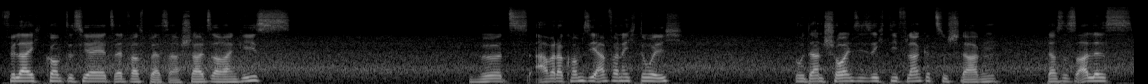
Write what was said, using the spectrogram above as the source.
Vielleicht kommt es ja jetzt etwas besser. Schalzer Rangis wird, aber da kommen sie einfach nicht durch. Und dann scheuen sie sich die Flanke zu schlagen. Das ist alles,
